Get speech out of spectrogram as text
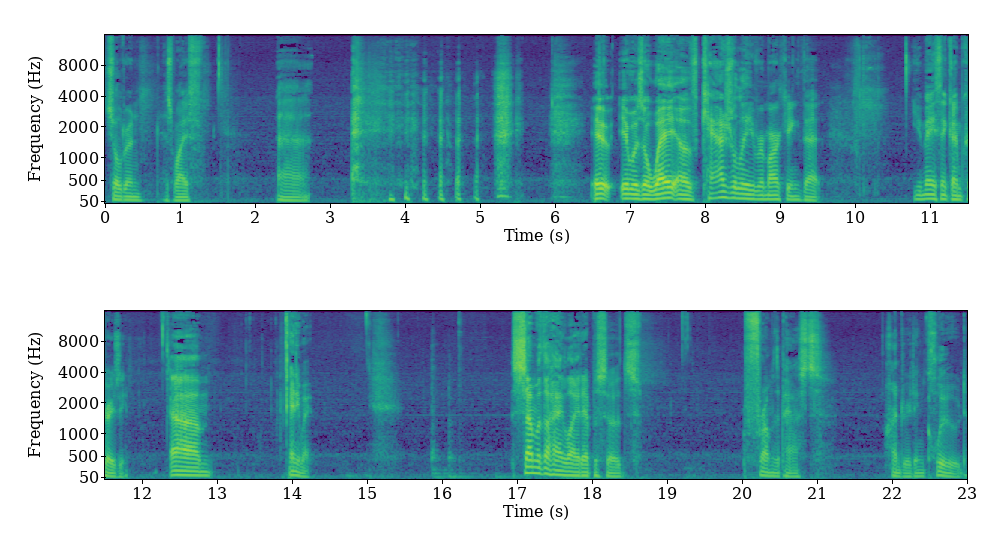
children, his wife. Uh, it it was a way of casually remarking that you may think I'm crazy. Um, anyway, some of the highlight episodes from the past hundred include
